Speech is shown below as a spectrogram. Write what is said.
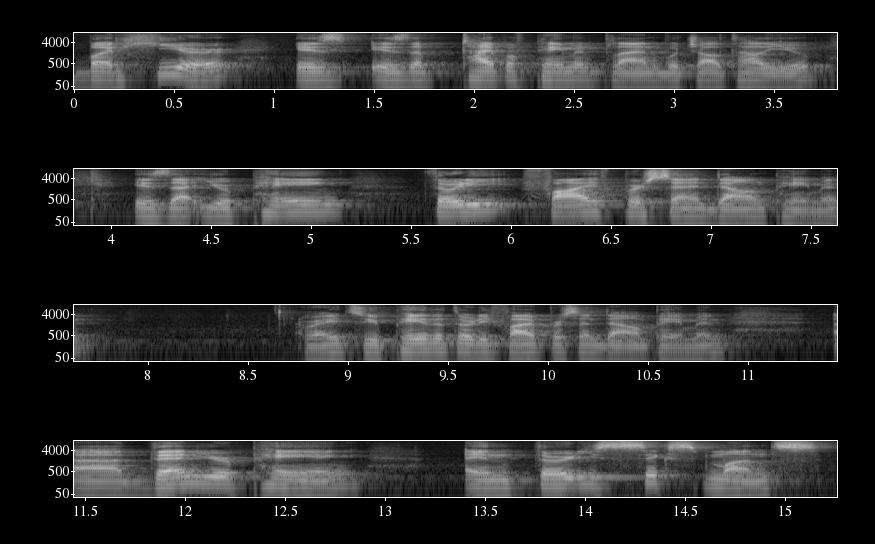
But here is, is the type of payment plan, which I'll tell you, is that you're paying 35% down payment, right? So you pay the 35% down payment. Uh, then you're paying in 36 months,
